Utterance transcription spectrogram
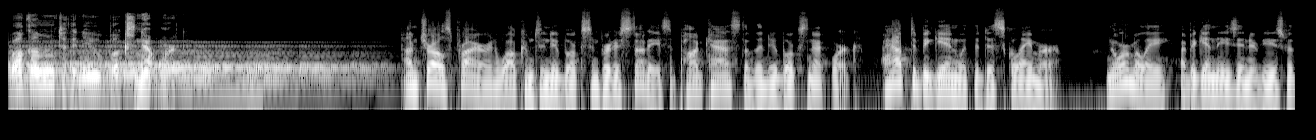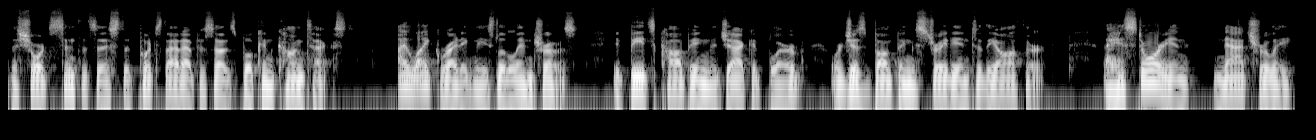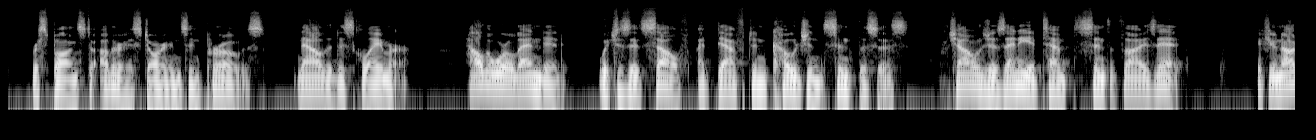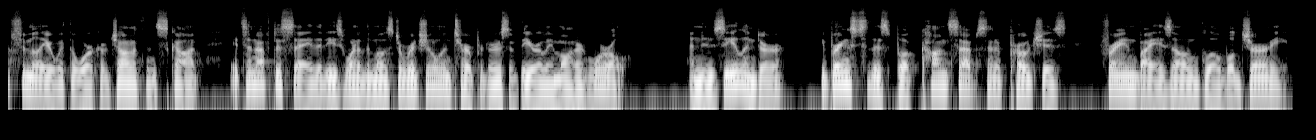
Welcome to the New Books Network. I'm Charles Prior, and welcome to New Books in British Studies, a podcast of the New Books Network. I have to begin with a disclaimer. Normally, I begin these interviews with a short synthesis that puts that episode's book in context. I like writing these little intros. It beats copying the jacket blurb or just bumping straight into the author. A historian naturally responds to other historians in prose. Now, the disclaimer. How the World Ended, which is itself a deft and cogent synthesis, challenges any attempt to synthesize it. If you're not familiar with the work of Jonathan Scott, it's enough to say that he's one of the most original interpreters of the early modern world. A New Zealander, he brings to this book concepts and approaches framed by his own global journey.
